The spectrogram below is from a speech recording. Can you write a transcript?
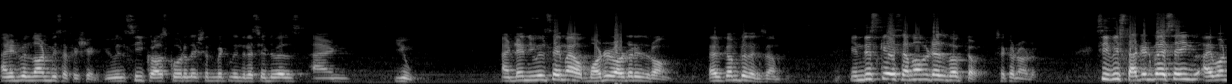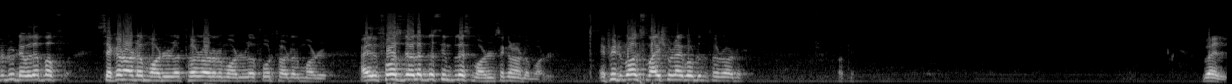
and it will not be sufficient. You will see cross correlation between residuals and U. And then you will say my model order is wrong. I'll come to the example. In this case, somehow it has worked out, second order. See, we started by saying I wanted to develop a second order model, a third order model, a fourth order model. I will first develop the simplest model, second order model. If it works, why should I go to the third order? Okay. Well,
